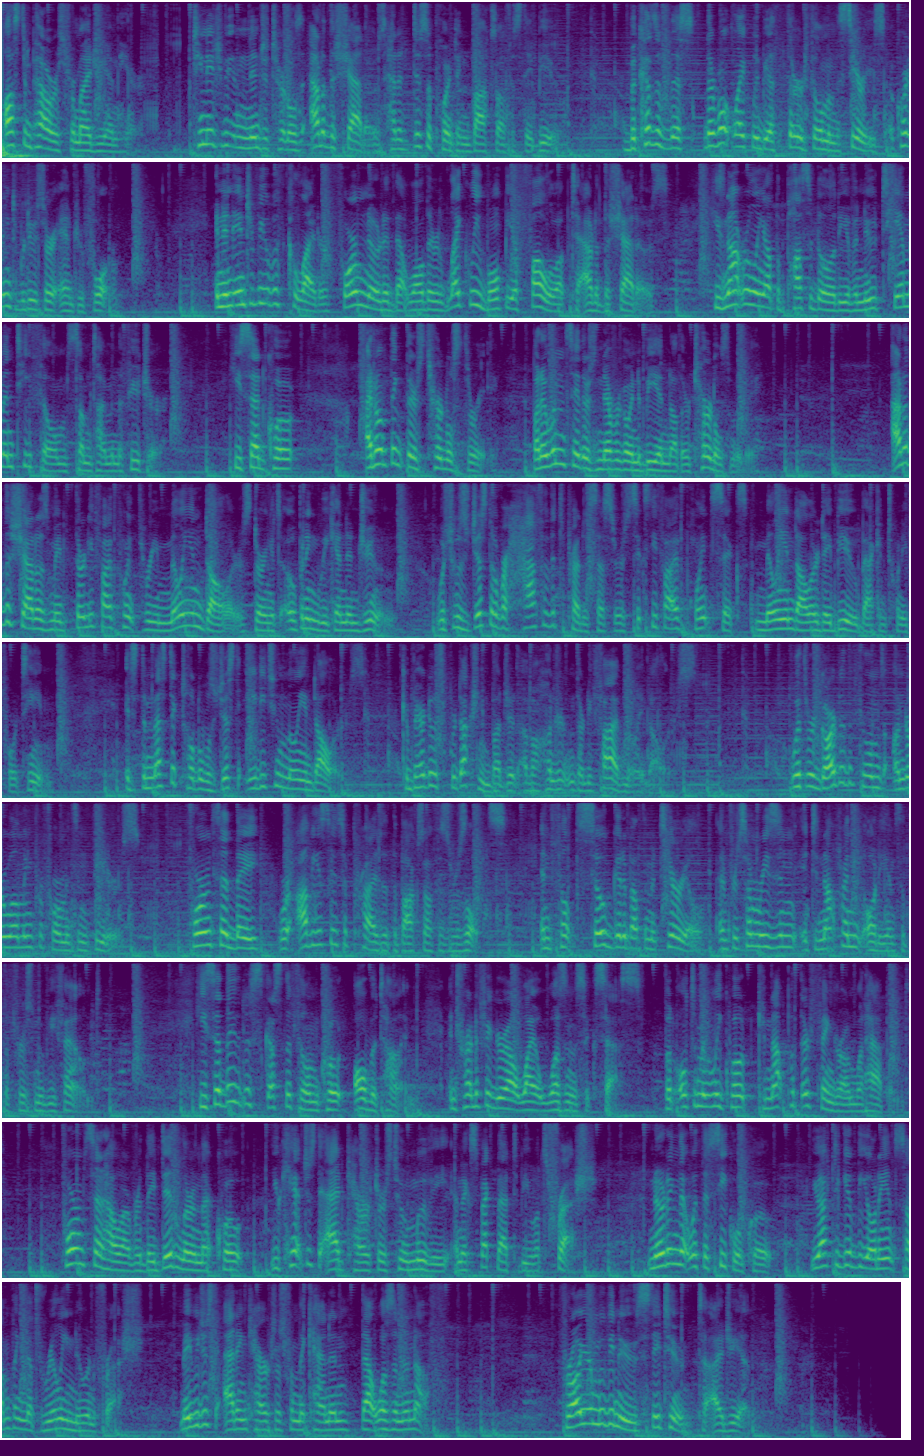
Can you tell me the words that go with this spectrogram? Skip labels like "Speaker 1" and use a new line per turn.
Austin Powers from IGN here. Teenage Mutant Ninja Turtles Out of the Shadows had a disappointing box office debut. Because of this, there won't likely be a third film in the series, according to producer Andrew Form. In an interview with Collider, Form noted that while there likely won't be a follow-up to Out of the Shadows, he's not ruling out the possibility of a new TMNT film sometime in the future. He said, quote, I don't think there's Turtles 3, but I wouldn't say there's never going to be another Turtles movie. Out of the Shadows made $35.3 million during its opening weekend in June, which was just over half of its predecessor's $65.6 million debut back in 2014. Its domestic total was just $82 million, compared to its production budget of $135 million. With regard to the film's underwhelming performance in theaters, Form said they were obviously surprised at the box office results, and felt so good about the material, and for some reason, it did not find the audience that the first movie found. He said they discussed the film, quote, all the time, and tried to figure out why it wasn't a success, but ultimately, quote, cannot put their finger on what happened. Form said, however, they did learn that, quote, you can't just add characters to a movie and expect that to be what's fresh. Noting that with the sequel, quote, you have to give the audience something that's really new and fresh. Maybe just adding characters from the canon, that wasn't enough. For all your movie news, stay tuned to IGN.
